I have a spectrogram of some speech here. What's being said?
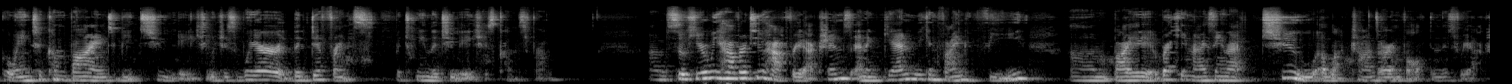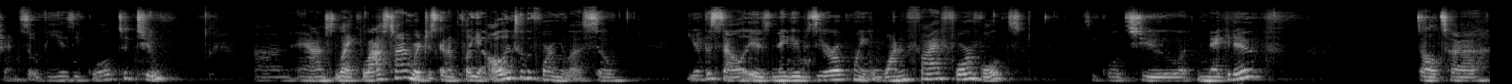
going to combine to be 2H, which is where the difference between the two H's comes from. Um, so here we have our two half reactions, and again we can find V um, by recognizing that two electrons are involved in this reaction. So V is equal to 2. Um, and like last time, we're just going to play it all into the formula. So E of the cell is negative 0.154 volts. Equal to negative delta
